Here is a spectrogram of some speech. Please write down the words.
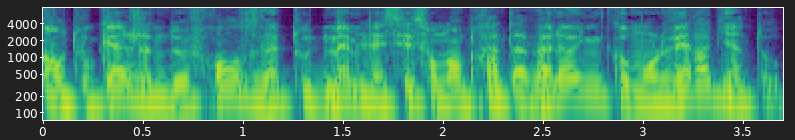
En tout cas, Jeanne de France va tout de même laisser son empreinte à Valogne, comme on le verra bientôt.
